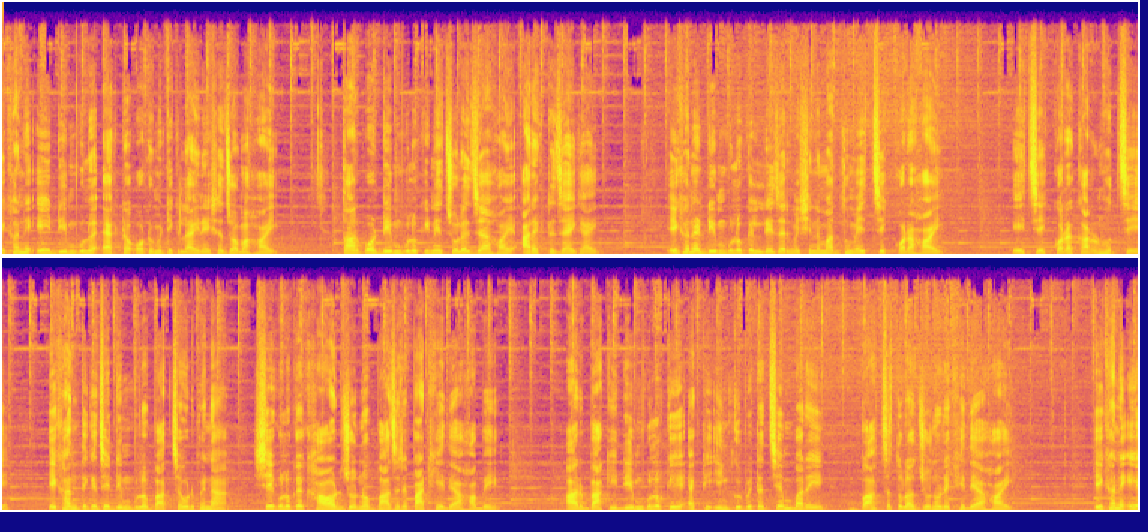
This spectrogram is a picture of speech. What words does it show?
এখানে এই ডিমগুলো একটা অটোমেটিক লাইনে এসে জমা হয়। তারপর ডিমগুলো কিনে চলে যাওয়া হয় আরেকটা জায়গায়। এখানে ডিমগুলোকে লেজার মেশিনের মাধ্যমে চেক করা হয়। এই চেক করার কারণ হচ্ছে, এখান থেকে যে ডিমগুলো বাচ্চা উঠবে না, সেগুলোকে খাওয়ার জন্য বাজারে পাঠিয়ে দেওয়া হবে। আর বাকি ডিমগুলোকে একটি ইনকিউবেটর চেম্বারে বাচ্চা তোলার জন্য রেখে দেওয়া হয়। এখানে এই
